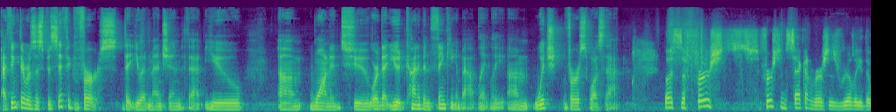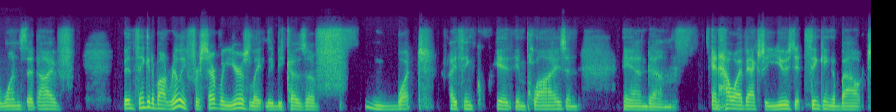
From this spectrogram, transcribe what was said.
I think there was a specific verse that you had mentioned that you um, wanted to, or that you had kind of been thinking about lately. Um, which verse was that? Well, it's the first, first and second verses really the ones that I've been thinking about really for several years lately because of what I think it implies and and um, and how I've actually used it, thinking about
